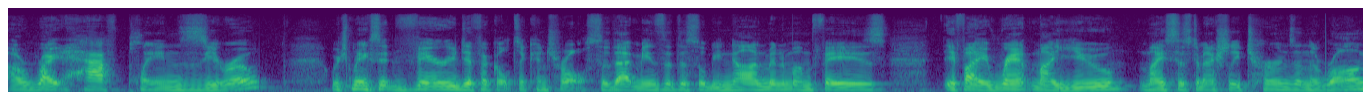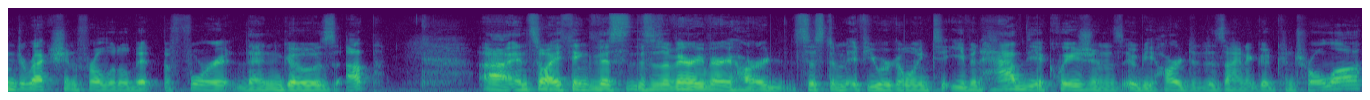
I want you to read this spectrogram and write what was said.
a right half plane zero, which makes it very difficult to control. So that means that this will be non-minimum phase. If I ramp my U, my system actually turns in the wrong direction for a little bit before it then goes up. Uh, and so I think this, this is a very, very hard system. If you were going to even have the equations, it would be hard to design a good control law.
